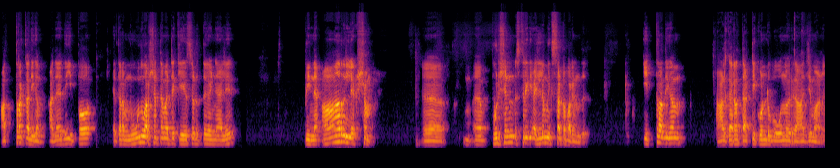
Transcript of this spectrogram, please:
അത്രക്കധികം. അതായത് ഇപ്പോ എത്ര മൂന്ന് വർഷത്തെ മറ്റേ കേസ് എടുത്തു കഴിഞ്ഞാൽ പിന്നെ ആറ് ലക്ഷം പുരുഷൻ സ്ത്രീ എല്ലാം മിക്സ് ആട്ടോ പറയുന്നത്. ഇത്രയധികം ആൾക്കാരെ തട്ടിക്കൊണ്ടു പോകുന്ന ഒരു രാജ്യമാണ്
